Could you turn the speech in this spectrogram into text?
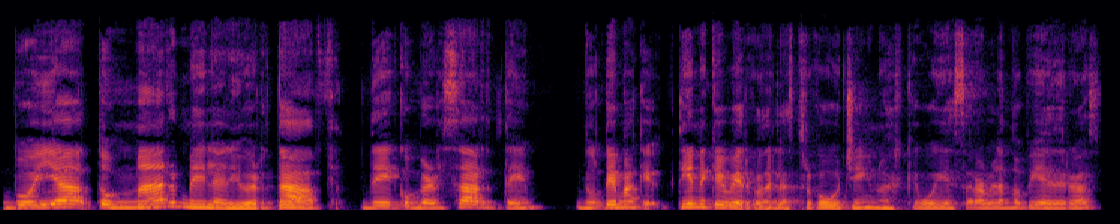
voy a tomarme la libertad de conversarte de un tema que tiene que ver con el astro coaching, no es que voy a estar hablando piedras,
